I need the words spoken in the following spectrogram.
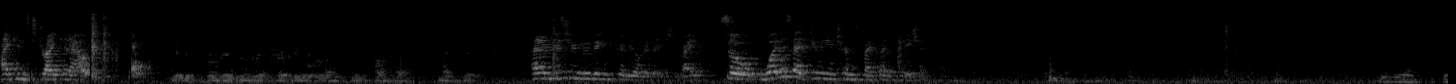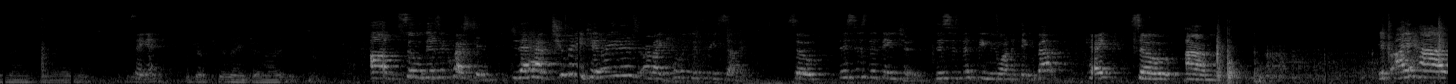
I can strike it out. Yeah. You're just removing the trivial relation from the matrix. And I'm just removing trivial relation, right? So what is that doing in terms of my presentation? Did you have too many generators? Say again? Did you have too many generators? Um, so there's a question. Did I have too many generators or am I killing the free summand? So this is the thing to, this is the thing we want to think about. Okay? So um, if I have,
